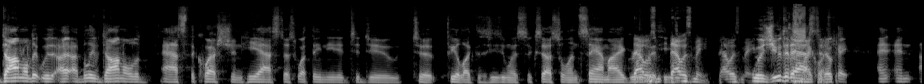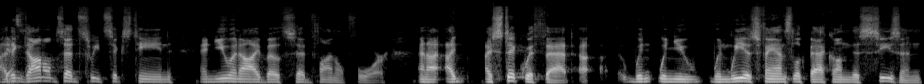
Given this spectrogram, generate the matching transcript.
Donald, it was I believe Donald asked the question. He asked us what they needed to do to feel like the season was successful. And Sam, I agree that was, with you. That was me. That was me. It was you that That's asked it. Okay. And, and I yes. think Donald said Sweet 16, and you and I both said Final Four, and I I, I stick with that. Uh, when when you when we as fans look back on this season,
